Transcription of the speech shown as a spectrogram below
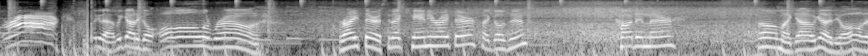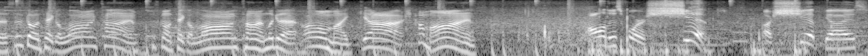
rock. Look at that, we gotta go all around. Right there, see that canyon right there that goes in? Cut in there. Oh my God, we gotta do all this. This is gonna take a long time. This is gonna take a long time. Look at that, oh my gosh, come on. All this for a ship, a ship, guys.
